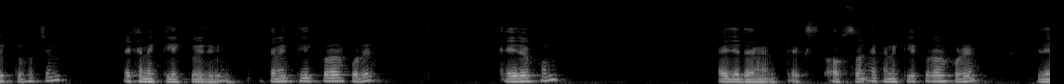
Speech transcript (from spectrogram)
দেখতে পাচ্ছেন, এখানে ক্লিক করে দেবেন। এখানে ক্লিক করার পরে এইরকম, এই যে দেখেন টেক্সট অপশন এখানে ক্লিক করার পরে এই যে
